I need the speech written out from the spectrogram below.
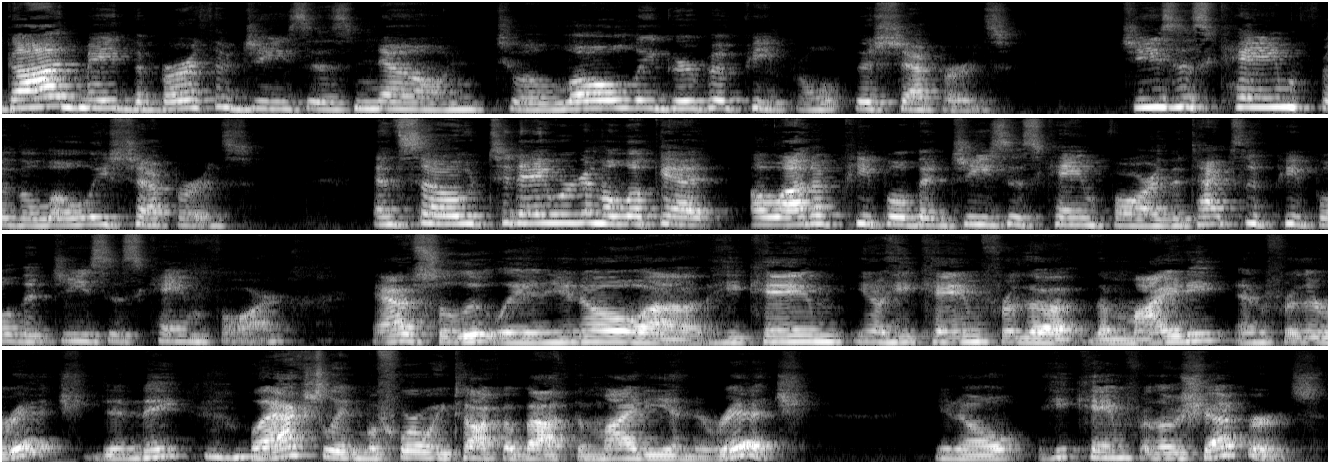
God made the birth of Jesus known to a lowly group of people, the shepherds. Jesus came for the lowly shepherds. And so today we're going to look at a lot of people that Jesus came for, the types of people that Jesus came for. Absolutely, and you know uh, he came. You know he came for the the mighty and for the rich, didn't he? Mhm. Well, actually, before we talk about the mighty and the rich, you know he came for those shepherds.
